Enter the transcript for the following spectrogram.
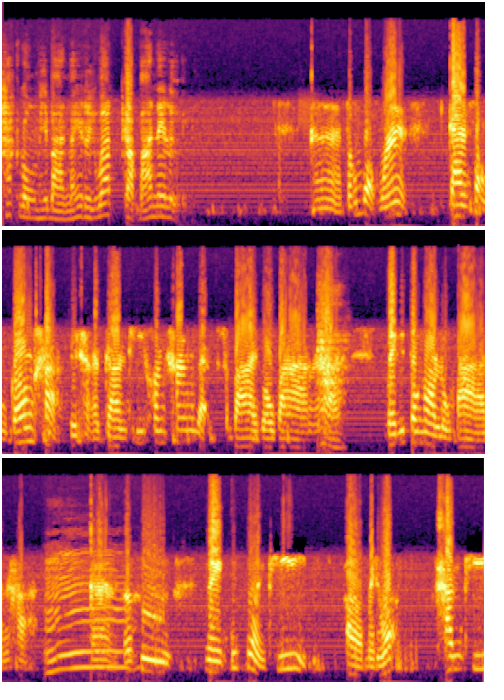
พักโรงพยาบาลไหมหรือว่ากลับบ้านได้เลยอ่าต้องบอกว่าการส่องกล้องค่ะ เป็นสถานการณ์ที่ค่อนข้างแบบสบายเบาบางนะค่ะคะไม่ได้ต้องนอนโรงพยาบาลนะคะอือ่ามก็คือในผู้ป่วยที่เอ่อหมายถึงว่า ท่านที่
